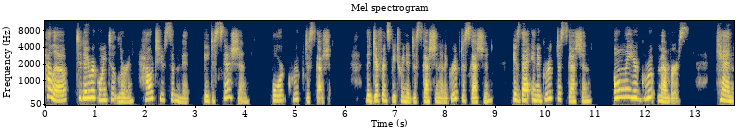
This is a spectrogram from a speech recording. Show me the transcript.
Hello, today we're going to learn how to submit a discussion or group discussion. The difference between a discussion and a group discussion is that in a group discussion, only your group members can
